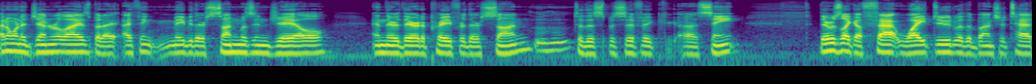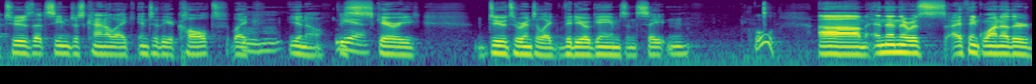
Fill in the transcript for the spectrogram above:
I don't want to generalize, but I, I think maybe their son was in jail and they're there to pray for their son to this specific uh, saint. There was like a fat white dude with a bunch of tattoos that seemed just kind of like into the occult, like, you know, these Yeah. scary dudes who are into like video games and Satan. Ooh. Um, and then there was, I think, one other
